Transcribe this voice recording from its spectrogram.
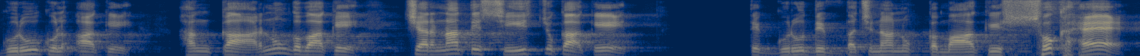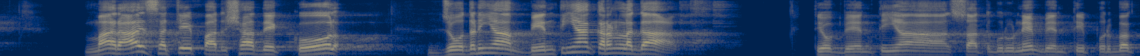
ਗੁਰੂ ਕੋਲ ਆ ਕੇ, ਹੰਕਾਰ ਨੂੰ ਗਵਾ ਕੇ ਚਰਨਾਂ ਤੇ ਸੀਸ ਝੁਕਾ ਕੇ ਤੇ ਗੁਰੂ ਦੇ ਬਚਨਾਂ ਨੂੰ ਕਮਾ ਕੇ ਸੁਖ ਹੈ। ਮਹਾਰਾਜ ਸੱਚੇ ਪਾਤਸ਼ਾਹ ਦੇ ਕੋਲ ਜੋਦੜੀਆਂ ਬੇਨਤੀਆਂ ਕਰਨ ਲੱਗਾ ਤੇ ਉਹ ਬੇਨਤੀਆਂ ਸਤਿਗੁਰੂ ਨੇ ਬੇਨਤੀ ਪੂਰਵਕ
